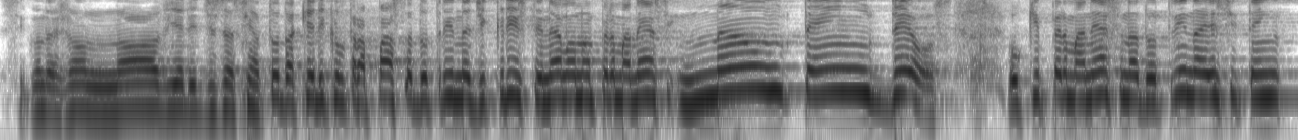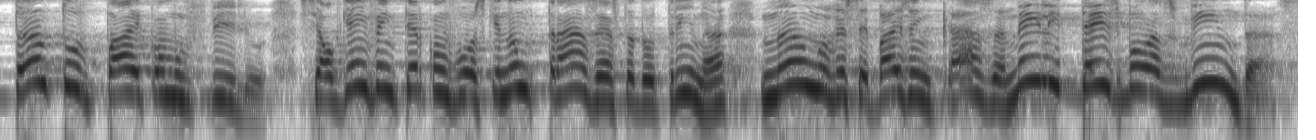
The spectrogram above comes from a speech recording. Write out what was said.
Segundo João 9, ele diz assim: a todo aquele que ultrapassa a doutrina de Cristo e nela não permanece, não tem Deus. O que permanece na doutrina, esse tem tanto o Pai como o Filho. Se alguém vem ter convosco e não traz esta doutrina, não o recebais em casa, nem lhe deis boas-vindas.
